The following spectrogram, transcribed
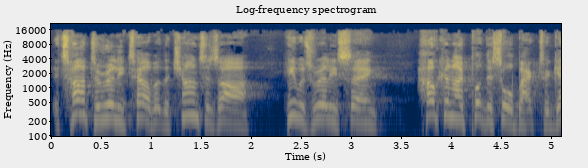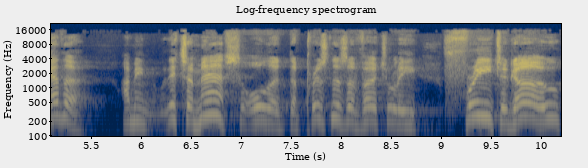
It's hard to really tell, but the chances are he was really saying, How can I put this all back together? I mean, it's a mess. All the, the prisoners are virtually free to go.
